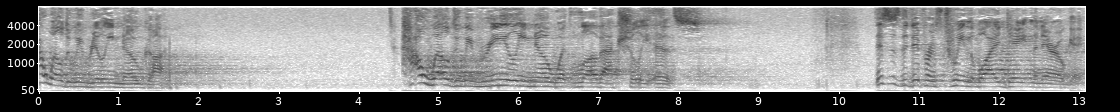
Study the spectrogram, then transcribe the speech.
How well do we really know God? How well do we really know what love actually is? This is the difference between the wide gate and the narrow gate.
